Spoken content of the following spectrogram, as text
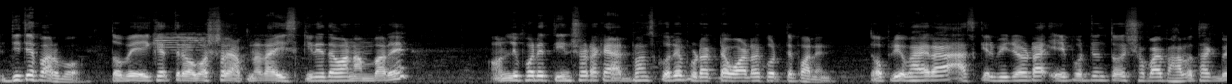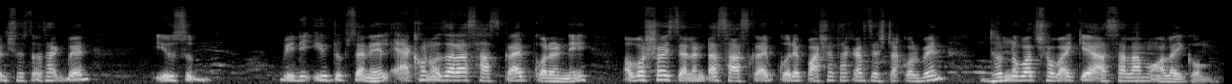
দিতে পারব। তবে এই ক্ষেত্রে অবশ্যই আপনারা স্ক্রিনে দেওয়া নাম্বারে অনলি ফরে তিনশো টাকা অ্যাডভান্স করে প্রোডাক্টটা অর্ডার করতে পারেন। তো প্রিয় ভাইরা আজকের ভিডিওটা এই পর্যন্ত। সবাই ভালো থাকবেন, সুস্থ থাকবেন। ইউসুফ বিডি ইউটিউব চ্যানেল এখনও যারা সাবস্ক্রাইব করেননি, অবশ্যই চ্যানেলটা সাবস্ক্রাইব করে পাশে থাকার চেষ্টা করবেন। ধন্যবাদ সবাইকে। আসসালামু আলাইকুম।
